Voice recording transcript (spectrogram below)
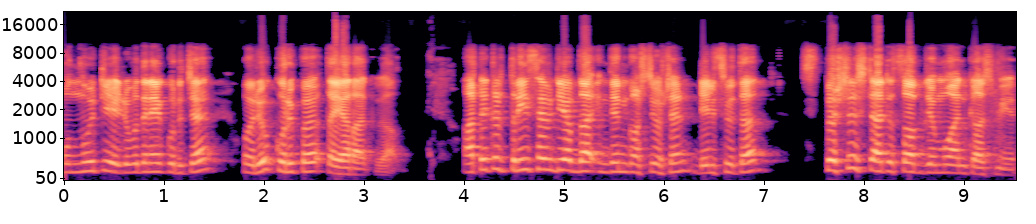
മുന്നൂറ്റി എഴുപതിനെ കുറിച്ച് ഒരു കുറിപ്പ് തയ്യാറാക്കുക. Article three seventy of the Indian constitution deals with special status of Jammu and Kashmir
